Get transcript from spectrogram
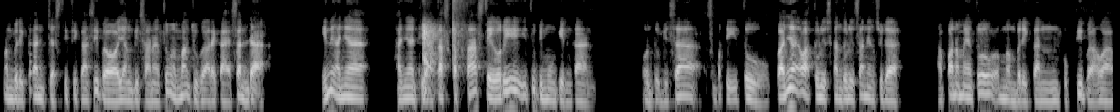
memberikan justifikasi bahwa yang di sana itu memang juga rekayasa enggak. Ini hanya hanya di atas kertas teori itu dimungkinkan untuk bisa seperti itu. Banyak wah tulisan-tulisan yang sudah apa namanya itu memberikan bukti bahwa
